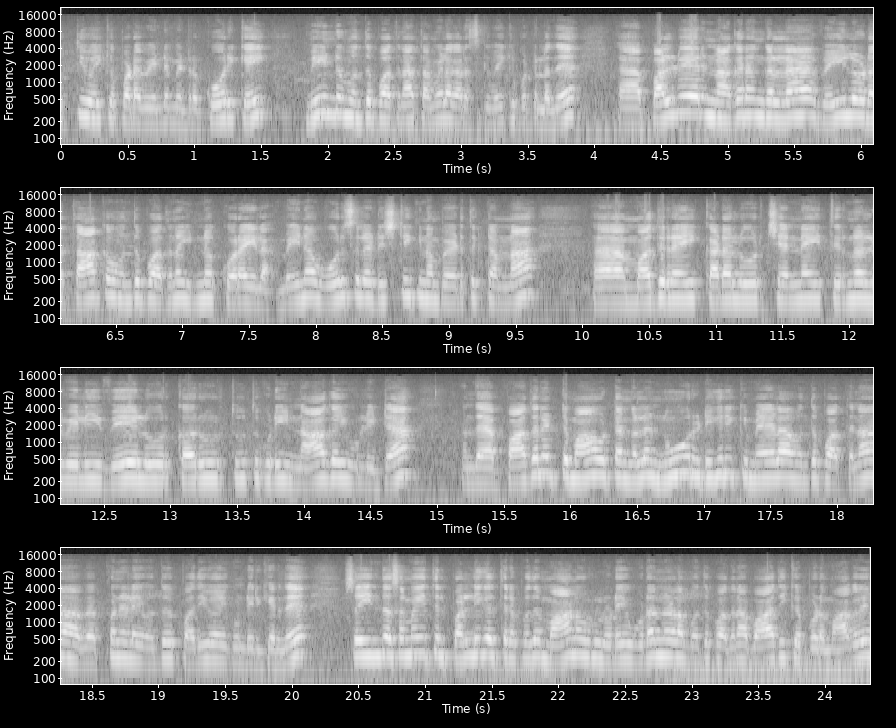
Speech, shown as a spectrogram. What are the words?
ஒத்தி வைக்கப்பட வேண்டும் என்ற கோரிக்கை மீண்டும் வந்து பார்த்தீங்கன்னா தமிழக அரசுக்கு வைக்கப்பட்டுள்ளது. பல்வேறு நகரங்களில் வெயிலோட தாக்கம் வந்து பார்த்தோன்னா இன்னும் குறையல. மெயினாக ஒரு சில டிஸ்ட்ரிக் நம்ம எடுத்துக்கிட்டோம்னா மதுரை கடலூர் சென்னை திருநெல்வேலி வேலூர் கரூர் தூத்துக்குடி நாகை உள்ளிட்ட அந்த பதினெட்டு மாவட்டங்களில் நூறு டிகிரிக்கு மேலே வந்து பார்த்தோன்னா வெப்பநிலை வந்து பதிவாகி கொண்டிருக்கிறது. ஸோ இந்த சமயத்தில் பள்ளிகள் திறப்பது மாணவர்களுடைய உடல்நலம் வந்து பார்த்தோன்னா பாதிக்கப்படும். ஆகவே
